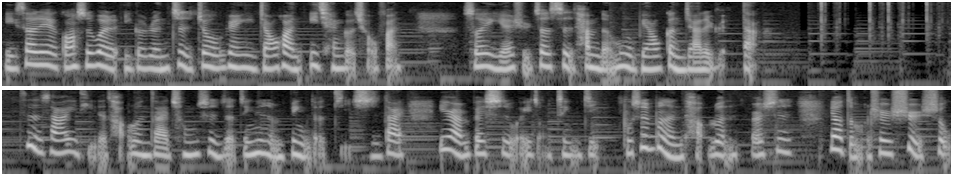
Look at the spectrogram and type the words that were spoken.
以色列光是为了一个人质就愿意交换一千个囚犯，所以也许这次他们的目标更加的远大。自杀议题的讨论在充斥着精神病的几时代，依然被视为一种禁忌，不是不能讨论，而是要怎么去叙述，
